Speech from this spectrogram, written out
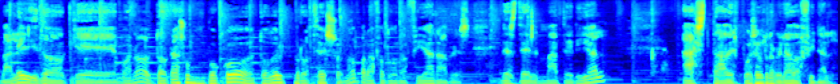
¿vale? Y lo que, bueno, tocas un poco todo el proceso, ¿no? Para fotografiar aves, desde el material hasta después el revelado final.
